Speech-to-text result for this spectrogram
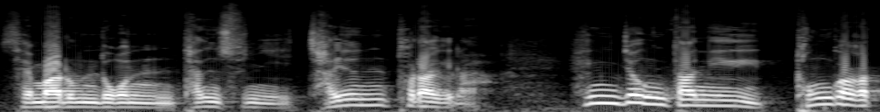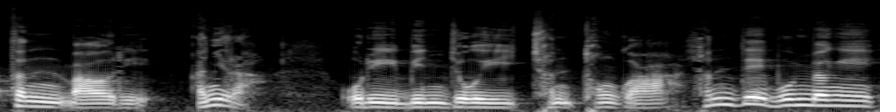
새마을 운동은 단순히 자연 불학이나 행정단위 통과 같은 마을이 아니라 우리 민족의 전통과 현대 문명이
